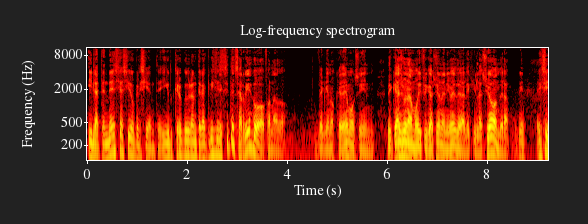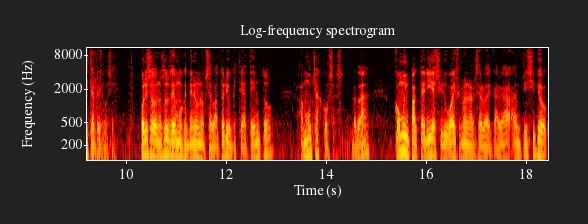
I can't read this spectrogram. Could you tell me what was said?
Y la tendencia ha sido creciente. Y creo que durante la crisis... ¿Existe ese riesgo, Fernando? De que nos quedemos sin... de que haya una modificación a nivel de la legislación, de la... Existe el riesgo, sí. Por eso nosotros tenemos que tener un observatorio que esté atento a muchas cosas, ¿verdad? ¿Cómo impactaría si Uruguay firmara una reserva de carga? En principio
